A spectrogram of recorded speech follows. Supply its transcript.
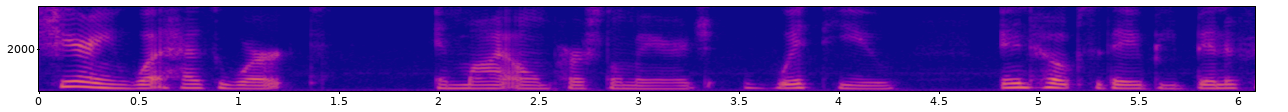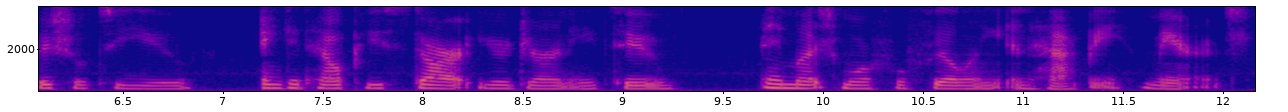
sharing what has worked in my own personal marriage with you in hopes that they would be beneficial to you and can help you start your journey to a much more fulfilling and happy marriage.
